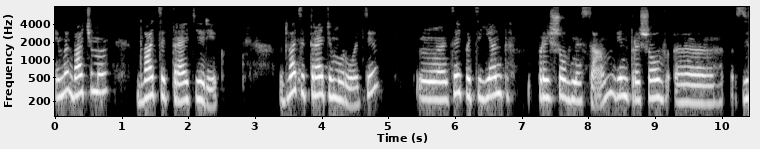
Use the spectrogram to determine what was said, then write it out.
І ми бачимо 23 рік. У 23-му році цей пацієнт прийшов не сам, він прийшов е, зі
